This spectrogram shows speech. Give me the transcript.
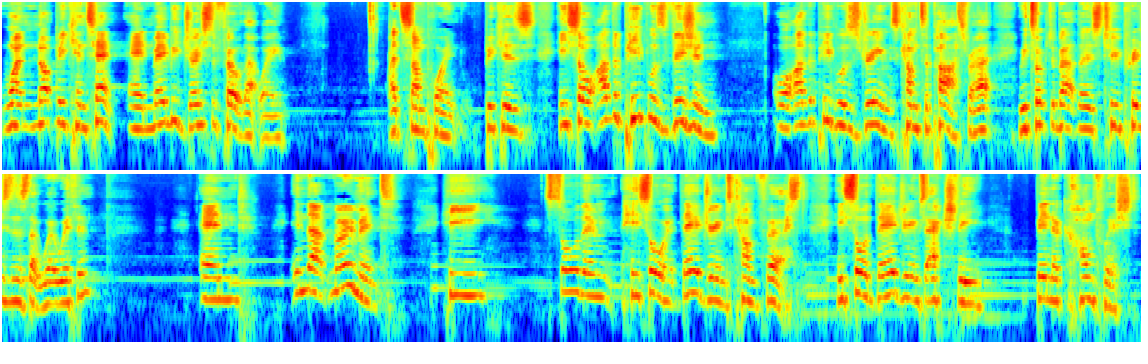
one not be content, and maybe Joseph felt that way at some point because he saw other people's vision or other people's dreams come to pass, right? We talked about those two prisoners that were with him. And in that moment, he saw them, he saw their dreams come first. He saw their dreams actually been accomplished,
